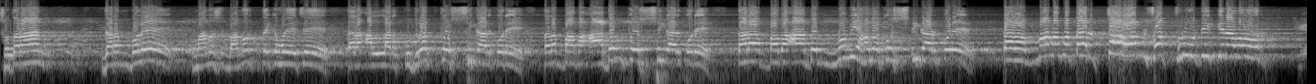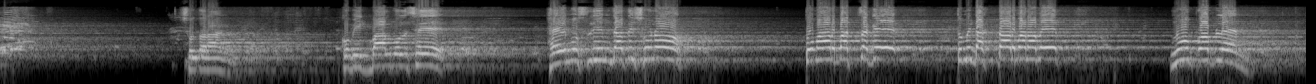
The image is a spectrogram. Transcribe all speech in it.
সুতরাং যারা বলে মানুষ বানর থেকে হয়েছে, তারা আল্লাহর কুদরতকে অস্বীকার করে, তারা বাবা আদমকে অস্বীকার করে, তারা বাবা আদম নবী হাওয়াকে অস্বীকার করে, তারা মানবতার চরম শত্রু, ঠিক কিনা বলুন? সুতরাং কবি ইকবাল বলছে, হে মুসলিম জাতি শোনো, তোমার বাচ্চাকে তুমি ডাক্তার বানাবে নো প্রবলেম।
